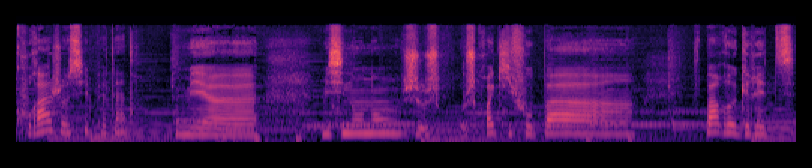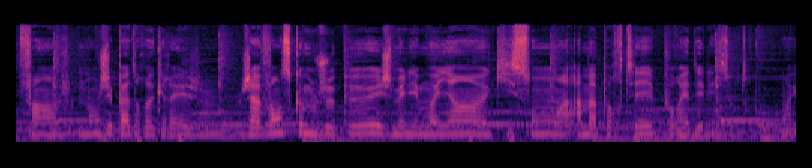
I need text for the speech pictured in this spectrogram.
courage aussi, peut-être. Mais, euh, mais sinon, non, je, crois qu'il faut pas, faut pas regretter. Enfin, non, j'ai pas de regrets. J'avance comme je peux et je mets les moyens euh, qui sont à ma portée pour aider les autres. Ouais.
